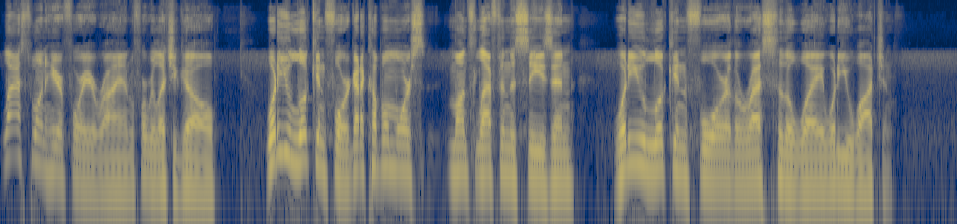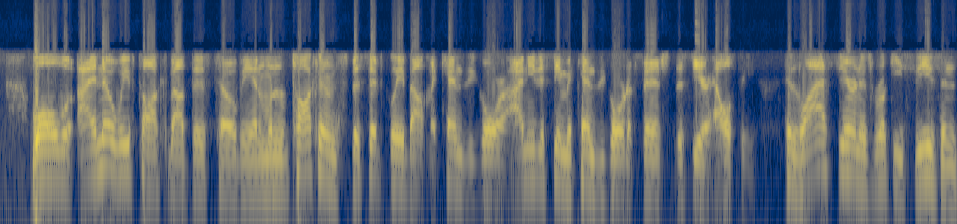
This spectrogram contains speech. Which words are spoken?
Last one here for you, Ryan, before we let you go. What are you looking for? Got a couple more months left in the season. What are you looking for the rest of the way? What are you watching? Well, I know we've talked about this, Tobi, and when we're talking specifically about Mackenzie Gore, I need to see Mackenzie Gore to finish this year healthy. Because last year in his rookie season,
